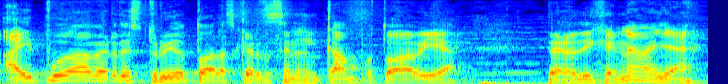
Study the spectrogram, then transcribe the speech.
ahí pude haber destruido todas las cartas en el campo todavía. Pero dije, no, ya.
